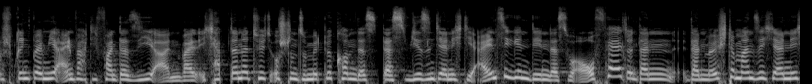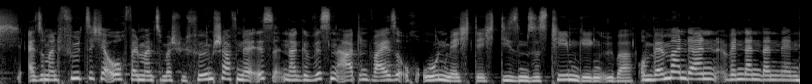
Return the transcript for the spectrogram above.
springt bei mir einfach die Fantasie an, weil ich habe dann natürlich auch schon so mitbekommen, dass, dass wir sind ja nicht die Einzigen, denen das so auffällt und dann, dann möchte man sich ja nicht, also man fühlt sich ja auch, wenn man zum Beispiel Filmschaffender ist, in einer gewissen Art und Weise auch ohnmächtig diesem System gegenüber. Und wenn man dann, wenn dann, dann ein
